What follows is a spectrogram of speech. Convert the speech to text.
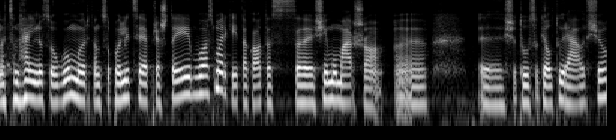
nacionaliniu saugumu ir ten su policija prieš tai buvo smarkiai įtakotas šeimų maršo šitų sukeltų riaušių.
